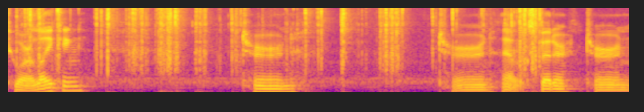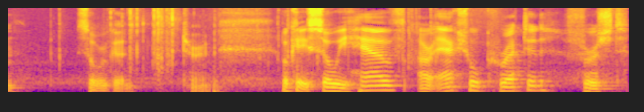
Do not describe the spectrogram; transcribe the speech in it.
to our liking turn, turn, that looks better, turn, so we're good, turn. Okay, so we have our actual corrected first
